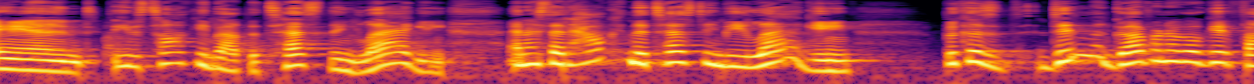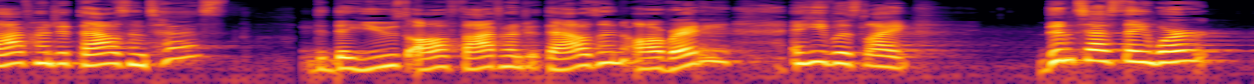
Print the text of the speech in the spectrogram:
and he was talking about the testing lagging. And I said, How can the testing be lagging? Because didn't the governor go get 500,000 tests? Did they use all 500,000 already? And he was like, Them tests ain't work.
